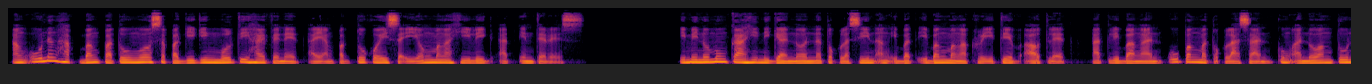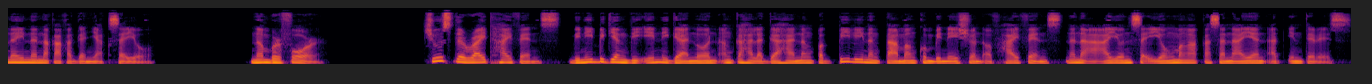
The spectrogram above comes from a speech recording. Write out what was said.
Ang unang hakbang patungo sa pagiging multi-hyphenate ay ang pagtukoy sa iyong mga hilig at interes. Iminumungkahi ni Ganon na tuklasin ang iba't ibang mga creative outlet at libangan upang matuklasan kung ano ang tunay na nakakaganyak sa iyo. Number 4. Choose the right hyphens. Binibigyang diin ni Ganon ang kahalagahan ng pagpili ng tamang combination of hyphens na naaayon sa iyong mga kasanayan at interes.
